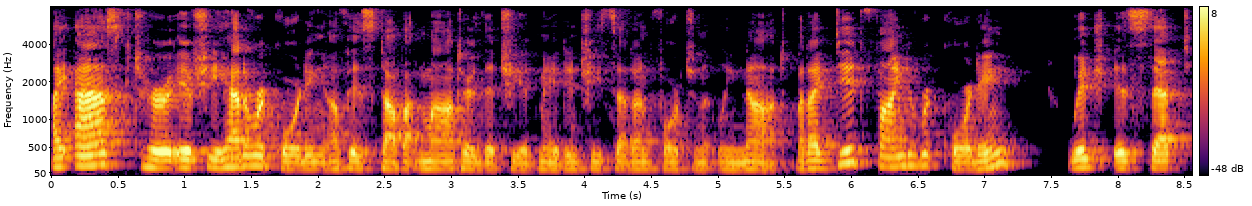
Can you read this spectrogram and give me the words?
I asked her if she had a recording of his Stabat Mater that she had made, and she said unfortunately not. But I did find a recording which is set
